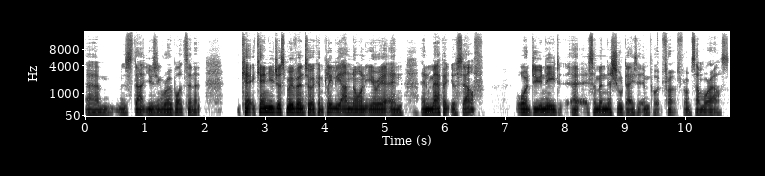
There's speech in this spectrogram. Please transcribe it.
um, start using robots in it? Can, can you just move into a completely unknown area and and map it yourself, or do you need uh, some initial data input from from somewhere else?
